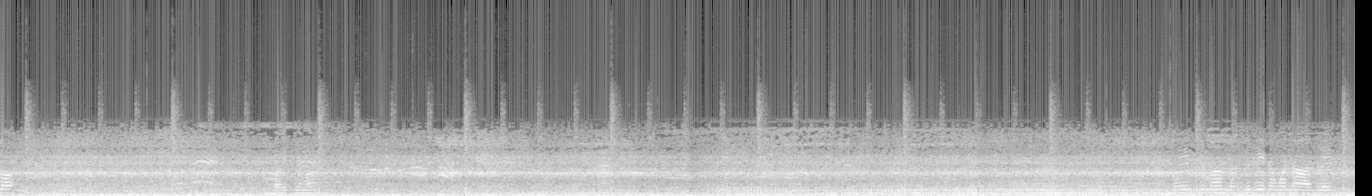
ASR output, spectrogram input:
Po. Bait niyo ma'am. Bait niyo ma'am, nagbigay ng 100.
